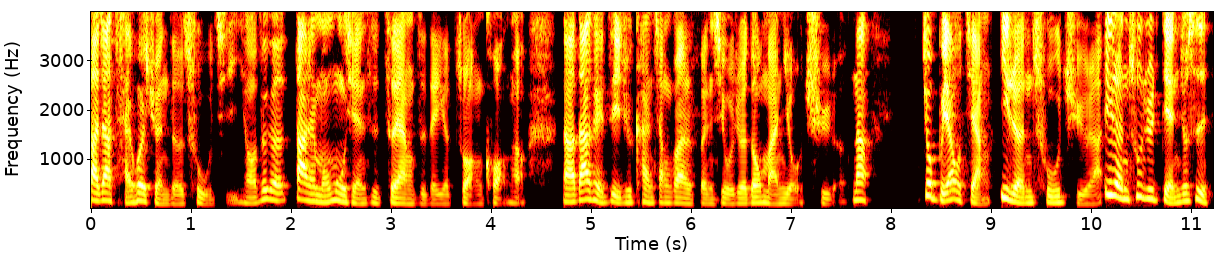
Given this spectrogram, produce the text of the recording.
大家才会选择触及哦，这个大联盟目前是这样子的一个状况哈。那大家可以自己去看相关的分析，我觉得都蛮有趣的。那就不要讲一人出局啦，一人出局点就是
